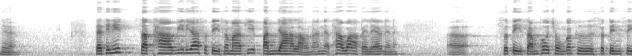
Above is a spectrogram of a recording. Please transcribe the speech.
เนี่ย แต่ทีนี้ศรัทธาวิริยะสติสมาธิปัญญาเหล่านั้นเนี่ยถ้าว่าไปแล้วเนี่ยนะสติสัมโพชงก็คือสตินรี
